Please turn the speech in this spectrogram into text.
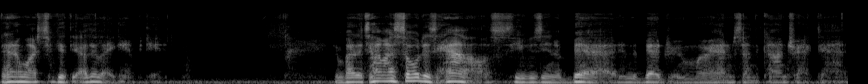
Then I watched him get the other leg amputated. And by the time I sold his house, he was in a bed in the bedroom where I had him sign the contract at,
